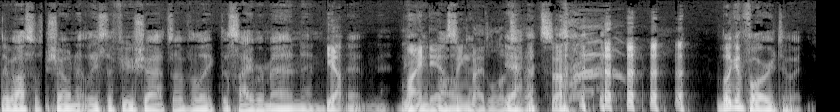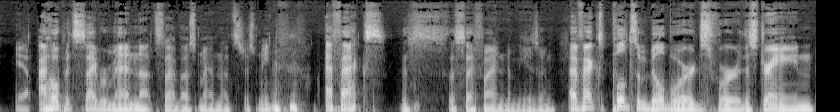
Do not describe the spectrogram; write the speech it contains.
They've also shown at least a few shots of like the Cybermen and Yep. and Line dancing in- by the looks yeah. of it. So Looking forward to it. yeah, I hope it's Cybermen, not Cybus Men. That's just me. FX. This, this I find amusing. FX pulled some billboards for the strain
